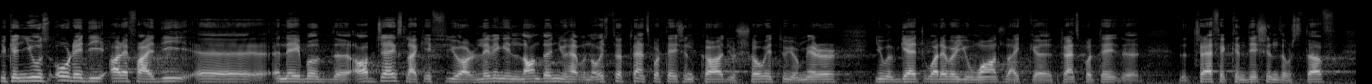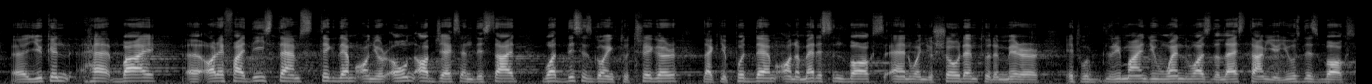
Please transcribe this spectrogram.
You can use already RFID-enabled uh, uh, objects, like if you are living in London, you have an Oyster transportation card, you show it to your mirror, you will get whatever you want, like uh, transportation uh, the traffic conditions or stuff. Uh, you can buy uh, RFID stamps, stick them on your own objects, and decide what this is going to trigger. Like you put them on a medicine box, and when you show them to the mirror, it will remind you when was the last time you used this box.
